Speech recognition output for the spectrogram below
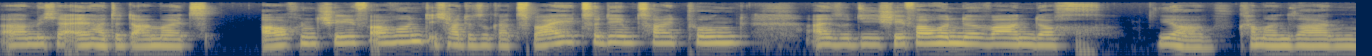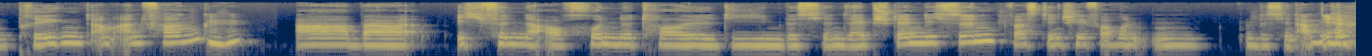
Äh, Michael hatte damals auch einen Schäferhund. Ich hatte sogar zwei zu dem Zeitpunkt. Also die Schäferhunde waren doch, ja, kann man sagen, prägend am Anfang. Mhm. Aber ich finde auch Hunde toll, die ein bisschen selbstständig sind, was den Schäferhunden ein bisschen abgeht. Ja.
